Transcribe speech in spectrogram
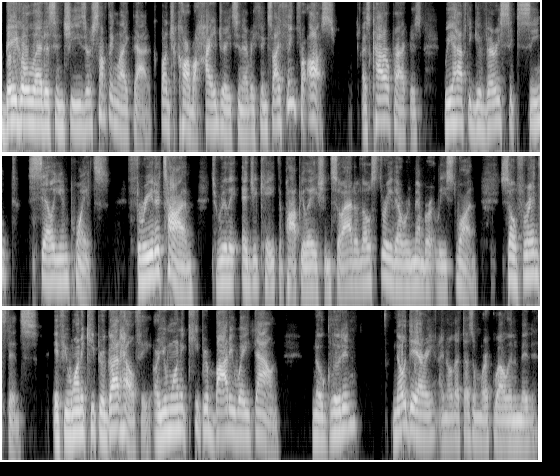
bagel, lettuce, and cheese, or something like that. A bunch of carbohydrates and everything. So I think for us as chiropractors, we have to give very succinct, salient points, three at a time, to really educate the population. So out of those three, they'll remember at least one. So, for instance, if you want to keep your gut healthy or you want to keep your body weight down, no gluten, no dairy. I know that doesn't work well in the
